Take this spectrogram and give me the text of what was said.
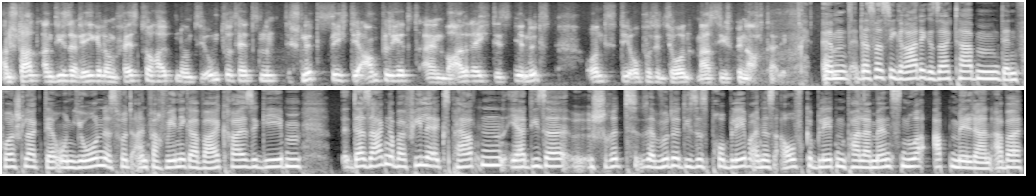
Anstatt an dieser Regelung festzuhalten und sie umzusetzen, schnitzt sich die Ampel jetzt ein Wahlrecht, das ihr nützt und die Opposition massiv benachteiligt. Ähm, das, was Sie gerade gesagt haben, den Vorschlag der Union, es wird einfach weniger Wahlkreise geben. Da sagen aber viele Experten, ja, dieser Schritt, da würde dieses Problem eines aufgeblähten Parlaments nur abmildern. Aber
